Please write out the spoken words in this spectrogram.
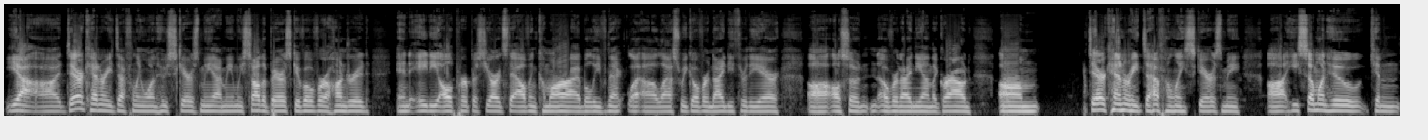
Yeah, uh, Derrick Henry definitely one who scares me. I mean, we saw the Bears give over 180 all-purpose yards to Alvin Kamara, I believe, ne- uh, last week, over 90 through the air, uh, also over 90 on the ground. Um, Derrick Henry definitely scares me. Uh, he's someone who can,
